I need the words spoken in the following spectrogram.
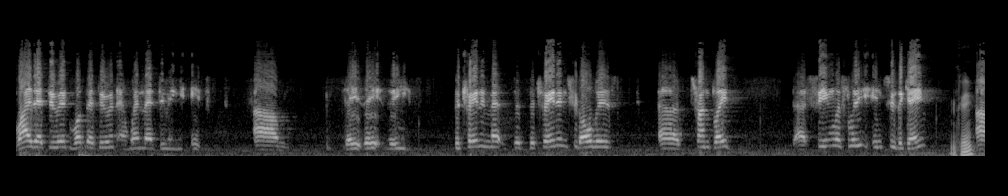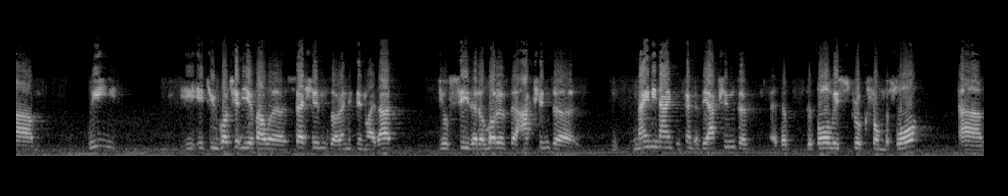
why they're doing what they're doing and when they're doing it. Um, they, they, they, the training the, the training should always uh, translate uh, seamlessly into the game. Okay. Um, we, if you watch any of our sessions or anything like that, you'll see that a lot of the actions are 99% of the actions are the, the ball is struck from the floor. Um,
